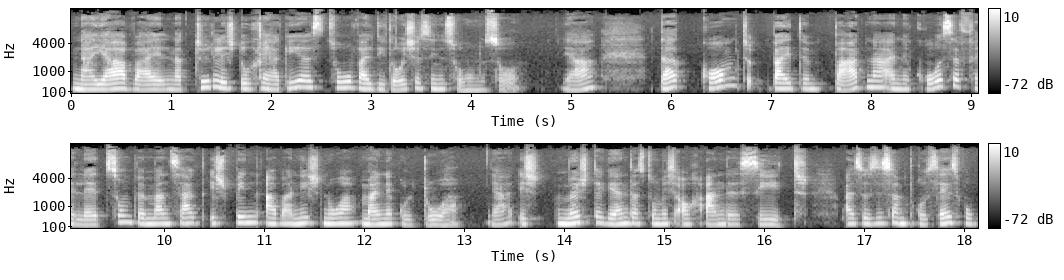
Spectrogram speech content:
naja, weil natürlich du reagierst so, weil die Deutschen sind so und so. Ja, da kommt bei dem Partner eine große Verletzung, wenn man sagt, ich bin aber nicht nur meine Kultur. Ja, ich möchte gern, dass du mich auch anders siehst. Also es ist ein Prozess, wo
